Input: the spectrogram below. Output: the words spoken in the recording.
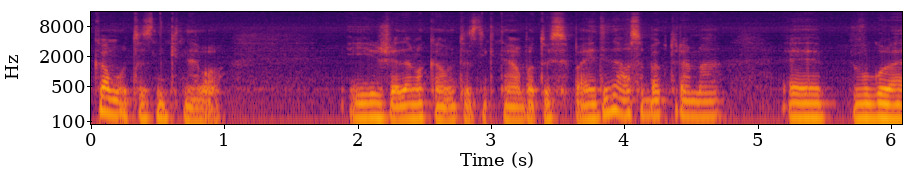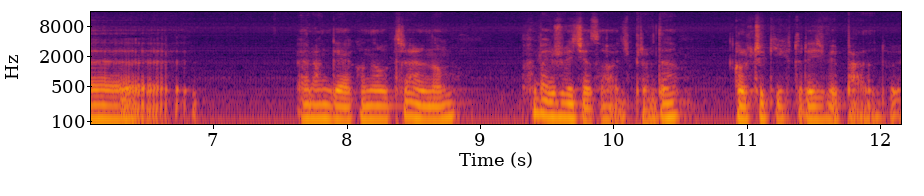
komu to zniknęło. I już wiadomo, komu to zniknęło, bo to jest chyba jedyna osoba, która ma y, w ogóle rangę jako neutralną. Chyba już wiecie o co chodzi, prawda? Kolczyki któreś wypadły.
